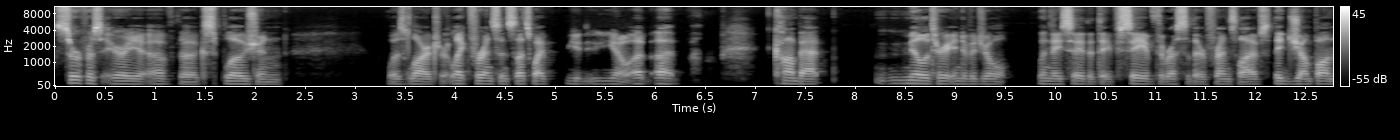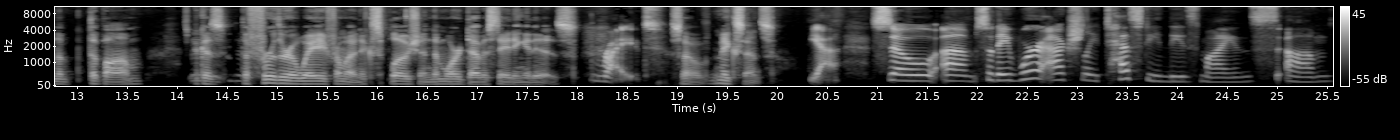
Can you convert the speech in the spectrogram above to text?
surface area of the explosion was larger. Like for instance, that's why you you know a, a combat military individual when they say that they've saved the rest of their friends' lives, they jump on the the bomb. It's because Mhm. the further away from an explosion, the more devastating it is. right. So makes sense. Yeah. So um so they were actually testing these mines um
